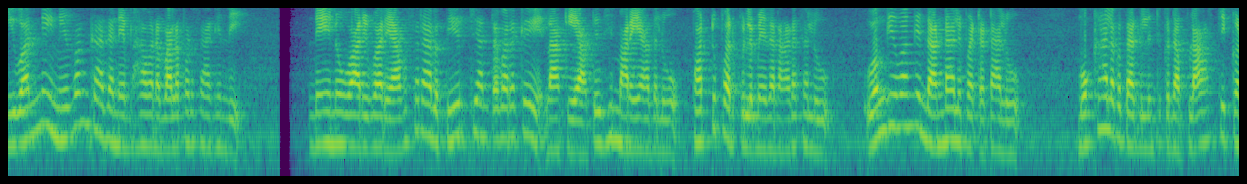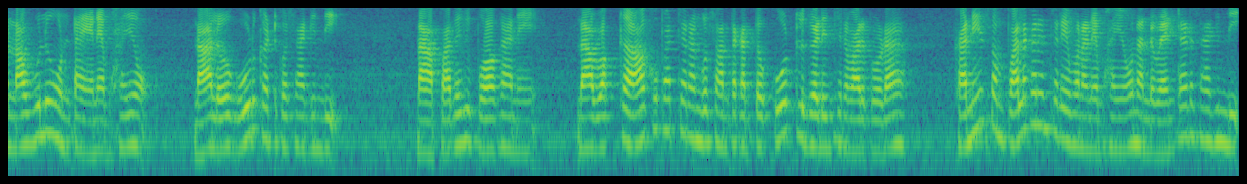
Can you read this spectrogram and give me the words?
ఇవన్నీ నిజం కాదనే భావన బలపడసాగింది. నేను వారి వారి అవసరాలు తీర్చేంతవరకే నాకు ఈ అతిథి మర్యాదలు పట్టుపరుపుల మీద నడకలు వంగి వంగి దండాలు పెట్టటాలు ముఖాలకు తగిలించుకున్న ప్లాస్టిక్ నవ్వులు ఉంటాయనే భయం నాలో గూడు కట్టుకోసాగింది. నా పదవి పోగానే నా ఒక్క ఆకుపచ్చ రంగు సంతకంతో కోట్లు గడించిన వారు కూడా కనీసం పలకరించరేమోననే భయం నన్ను వెంటాడసాగింది.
